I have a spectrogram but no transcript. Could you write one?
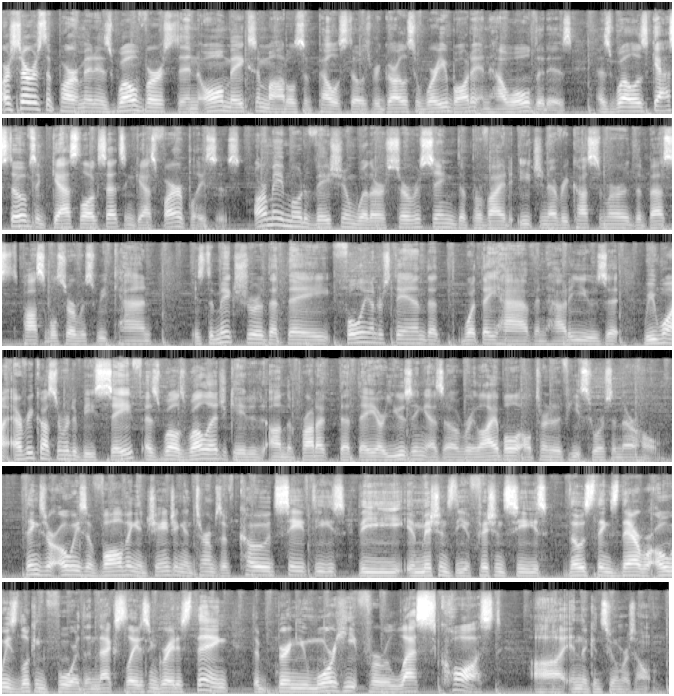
Our service department is well versed in all makes and models of pellet stoves, regardless of where you bought it and how old it is, as well as gas stoves and gas log sets and gas fireplaces. Our main motivation with our servicing to provide each and every customer the best possible service we can is to make sure that they fully understand that what they have and how to use it. We want every customer to be safe as well as well educated on the product that they are using as a reliable alternative heat source in their home. Things are always evolving and changing in terms of codes, safeties, the emissions, the efficiencies, those things there. We're always looking for the next latest and greatest thing to bring you more heat for less cost uh, in the consumer's home.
